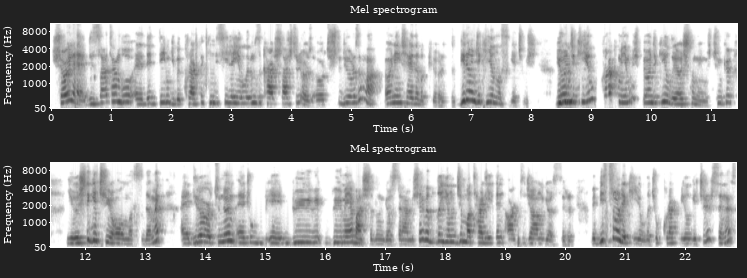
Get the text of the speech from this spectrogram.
Şöyle biz zaten bu e, dediğim gibi kuraklık indisiyle yıllarımızı karşılaştırıyoruz. Örtüştü diyoruz ama örneğin şeye de bakıyoruz. Bir önceki yıl nasıl geçmiş? Bir önceki yıl kurak mıymış, bir önceki yıl yağışlı mıymış? Çünkü yağışlı geçiyor olması demek e, diri örtünün e, çok e, büyü, büyümeye başladığını gösteren bir şey ve bu da yanıcı materyalin artacağını gösterir. Ve bir sonraki yılda çok kurak bir yıl geçirirseniz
